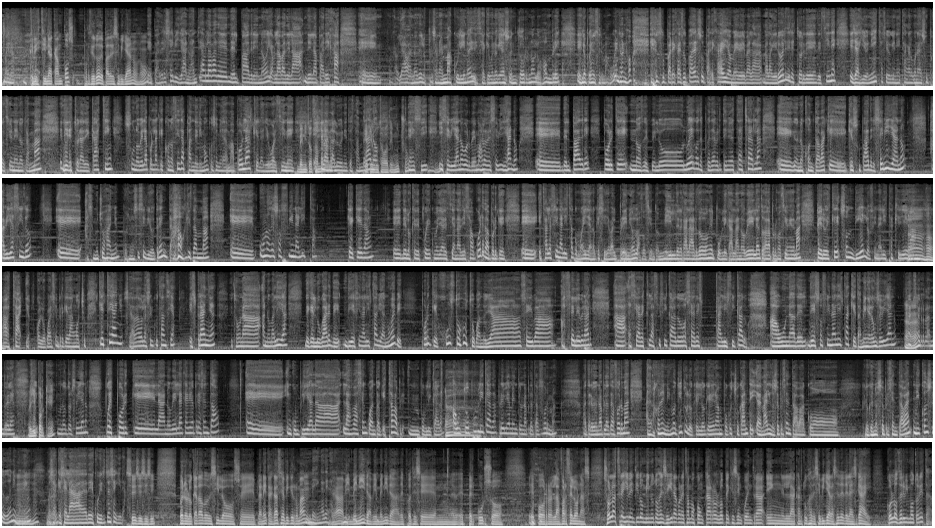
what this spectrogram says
Bueno. Cristina Campos, por cierto, de padre sevillano, ¿no? De padre sevillano. Antes hablaba del padre, ¿no? Y hablaba de la, de la pareja, eh, hablaba, ¿no? De los personajes masculinos y decía que bueno que en su entorno los hombres eh, no pueden ser más buenos, ¿no? su pareja es su padre, su pareja es me Balagueró, el director de, cine. Ella es guionista, ha sido guionista en algunas de sus producciones, en otras más. Directora de casting. Su novela por la que es conocida es Pan de Limón con semilla de amapolas, que la llevó al cine Benito Zambrano. El Benito Zambrano. Que te gustaba a ti mucho. Eh, sí, y sevillano, volvemos a lo de sevillano, del padre, porque nos desveló luego, después de haber tenido esta charla, eh, nos contaba que, su padre sevillano había sido eh, hace muchos años, pues no sé si dio 30 o quizás más, eh, uno de esos finalistas que quedan eh, de los que después, como ya decía, nadie se acuerda, porque eh, está la finalista como ella, ¿no? que se lleva el premio, los 200.000 del galardón, el publicar la novela, toda la promoción y demás, pero es que son 10 los finalistas que llegan hasta, con lo cual siempre quedan 8. Que este año se ha dado la circunstancia extraña, esto es una anomalía, de que en lugar de 10 finalistas había 9 porque justo, justo cuando ya se iba a celebrar, ah, se ha desclasificado, se ha des calificado a una de, esos finalistas, que también era un sevillano, Fernando Oye, ¿por qué? Un autor sevillano. Pues porque la novela que había presentado eh, incumplía las bases en cuanto a que estaba mm, publicada, ah. autopublicada previamente en una plataforma, a través de una plataforma, además con el mismo título, que es lo que era un poco chocante, y además no se presentaba con creo que no se presentaba ni con seudónimo, ¿eh? o sea que se la ha descubierto enseguida. Sí, sí, sí, sí. Bueno, lo que ha dado de sí los eh, planetas. Gracias, Vicky Román. Venga, de nada. bienvenida, bienvenida después de ese mm, eh, percurso por las Barcelonas. Son las 3 y 22 minutos, enseguida conectamos con Carlos López que se encuentra en la Cartuja de Sevilla, la sede de la SGAE, con los Derby Motoreta.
